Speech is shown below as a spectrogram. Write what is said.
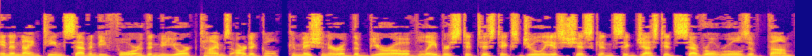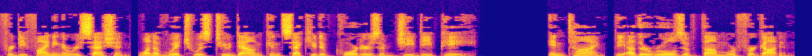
In a 1974 The New York Times article, Commissioner of the Bureau of Labor Statistics Julius Shiskin suggested several rules of thumb for defining a recession, one of which was two down consecutive quarters of GDP. In time, the other rules of thumb were forgotten.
